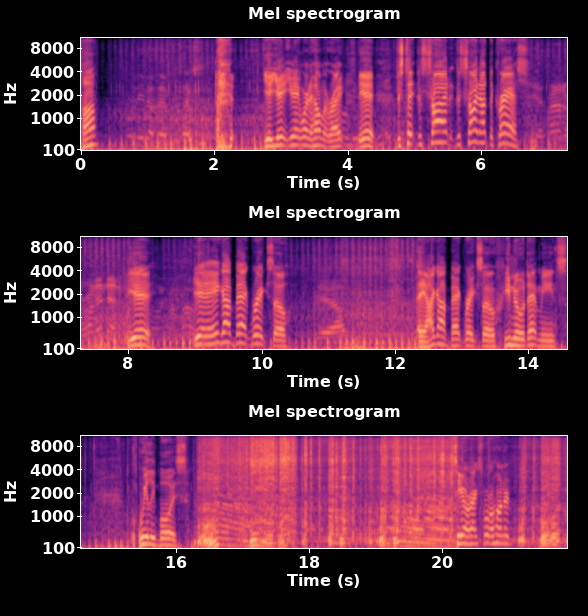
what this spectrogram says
Huh? You don't need no head protection. Yeah, you ain't, you ain't wearing a helmet, right? Yeah. Just take, just try it. Just try not to crash. Yeah, trying to run in there. Yeah. Yeah, they ain't got back brakes, so. Yeah. Hey, I got back brakes, so you know what that means. Wheelie boys. TRX 400.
